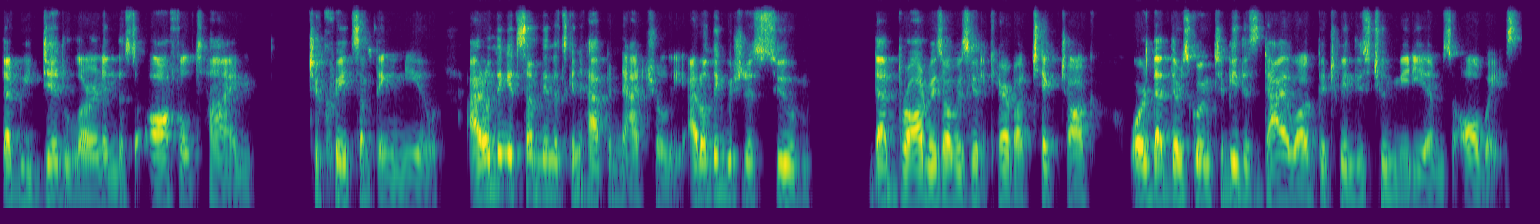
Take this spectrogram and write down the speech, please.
that we did learn in this awful time to create something new. I don't think it's something that's going to happen naturally. I don't think we should assume that Broadway is always going to care about TikTok or that there's going to be this dialogue between these two mediums always.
